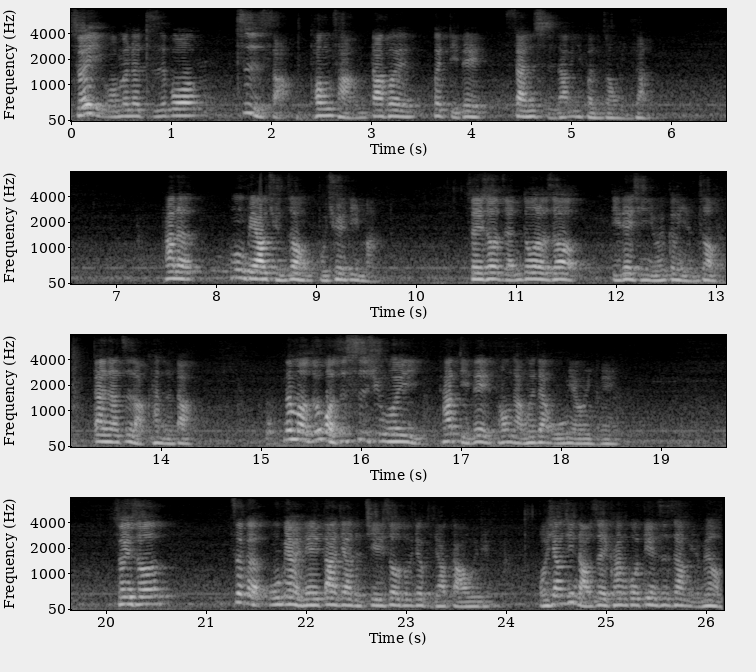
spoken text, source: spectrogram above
所以我们的直播至少通常大概会 delay 三十到一分钟以上。他的目标群众不确定嘛，所以说人多的时候 delay 情形会更严重，但他至少看得到。那么如果是视讯会议，它 delay 通常会在五秒以内，所以说这个五秒以内大家的接受度就比较高一点。我相信老师也看过电视上有没有？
